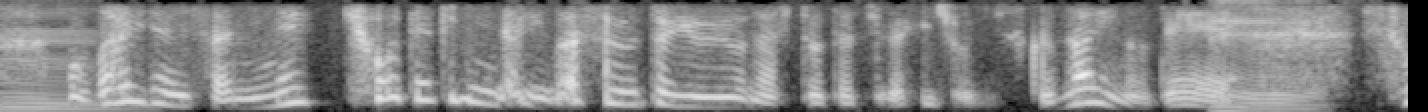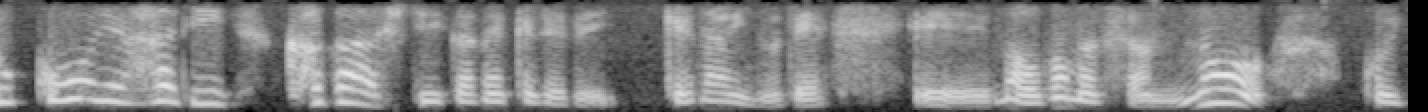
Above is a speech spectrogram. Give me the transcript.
うんもうバイデンさんに熱狂的になりますというような人たちが非常に少ないので、えそこをやはりカバーしていかなければいけないので、えーまあ、オバマさんのこういっ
